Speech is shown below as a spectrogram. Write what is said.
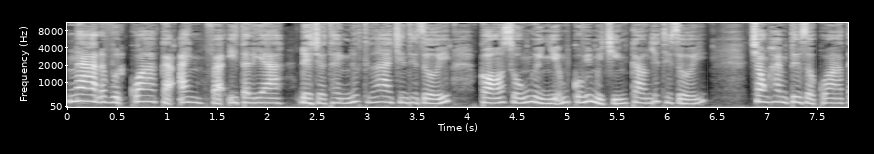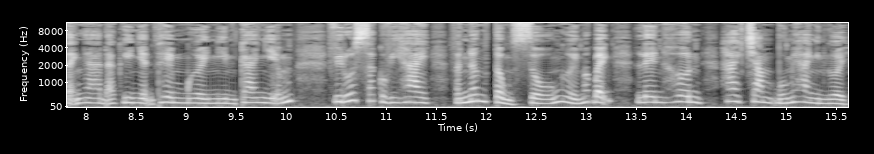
Nga đã vượt qua cả Anh và Italia để trở thành nước thứ hai trên thế giới có số người nhiễm COVID-19 cao nhất thế giới. Trong 24 giờ qua, tại Nga đã ghi nhận thêm 10.000 ca nhiễm virus SARS-CoV-2 và nâng tổng số người mắc bệnh lên hơn 242.000 người.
